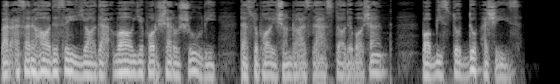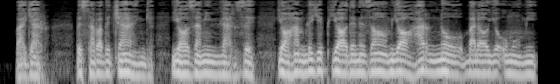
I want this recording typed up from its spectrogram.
بر اثر حادثه یا دعوای پرشر و شوری دست و پایشان را از دست داده باشند با بیست و دو پشیز. و اگر به سبب جنگ یا زمین لرزه یا حمله پیاده نظام یا هر نوع بلای عمومی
